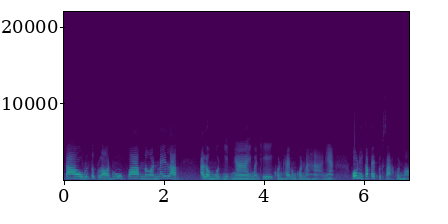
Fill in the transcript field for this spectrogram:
เศร้า รู้สึกร้อนวูบวาบนอนไม่หลับ อารมณ์หงุดหงิดง่าย เหมือนที่คนไข้บางคนมาหาเนี่ยพวกนี้ก็ไปปรึกษาคุณหมอ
